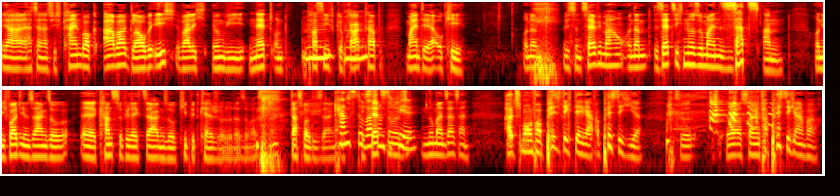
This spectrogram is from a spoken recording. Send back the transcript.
ja, er hatte natürlich keinen Bock, aber glaube ich, weil ich irgendwie nett und Mhm. passiv gefragt habe, meinte er, okay. Und dann will ich so ein Selfie machen und dann setze ich nur so meinen Satz an Und ich wollte ihm sagen, so, äh, kannst du vielleicht sagen, so, keep it casual oder sowas. Ne? Das wollte ich sagen. Kannst du, ich, war ich schon setz zu nur, viel. Nur meinen Satz an. Halt's mal, verpiss dich, Digga, verpiss dich hier. So, ja, sorry, verpiss dich einfach.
